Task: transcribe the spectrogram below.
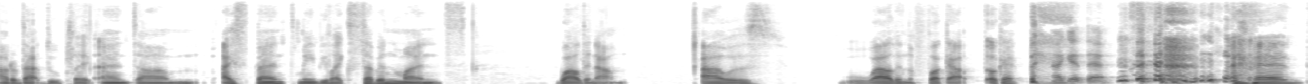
out of that duplex. And, um, I spent maybe like seven months wilding out. I was wilding the fuck out. Okay. I get that. and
